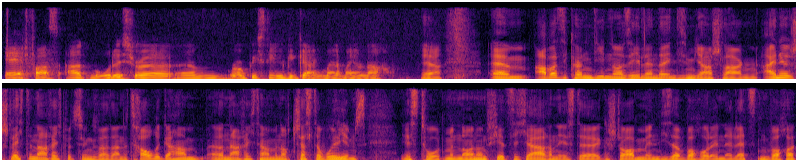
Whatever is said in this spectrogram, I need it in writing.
etwas altmodischeren ähm, Rugby-Stil gegangen, meiner Meinung nach. Ja, ähm, aber sie können die Neuseeländer in diesem Jahr schlagen. Eine schlechte Nachricht beziehungsweise eine traurige haben, äh, Nachricht haben wir noch. Chester Williams ist tot. Mit 49 Jahren ist er gestorben in dieser Woche oder in der letzten Woche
